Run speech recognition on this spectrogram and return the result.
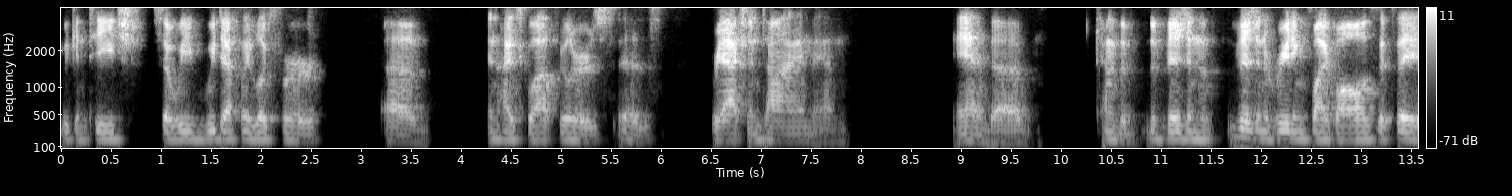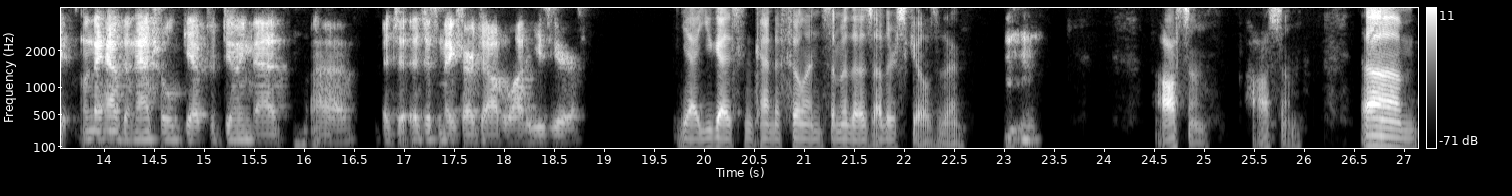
we can teach. So we we definitely look for uh, in high school outfielders is reaction time and and uh, kind of the, the vision vision of reading fly balls. If they when they have the natural gift of doing that, uh, it ju- it just makes our job a lot easier. Yeah, you guys can kind of fill in some of those other skills then. Mm-hmm. Awesome. Awesome. Um,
